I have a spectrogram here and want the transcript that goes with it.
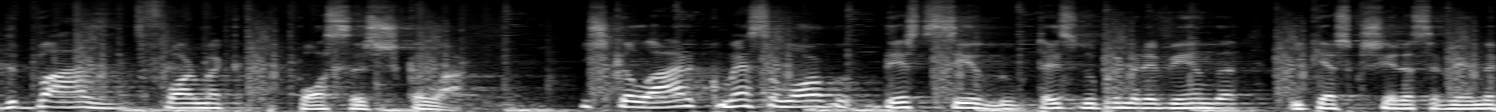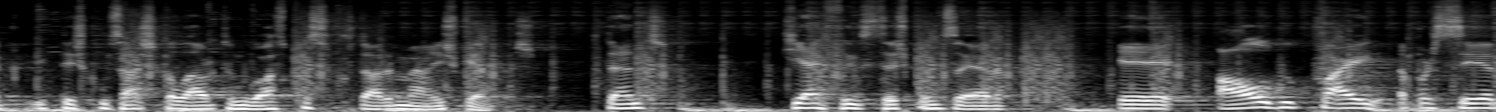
de base de forma que tu possas escalar. E escalar começa logo desde cedo. Tens a tua primeira venda e queres crescer essa venda e tens de começar a escalar o teu negócio para suportar mais vendas. Portanto, KiFlix 3.0 é algo que vai aparecer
